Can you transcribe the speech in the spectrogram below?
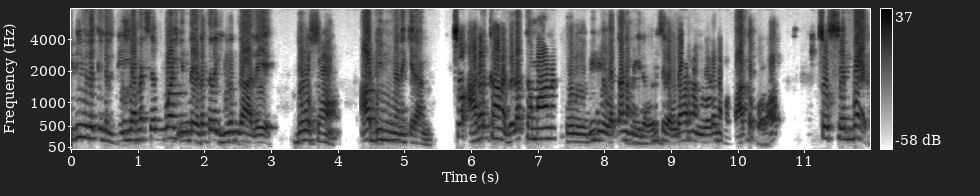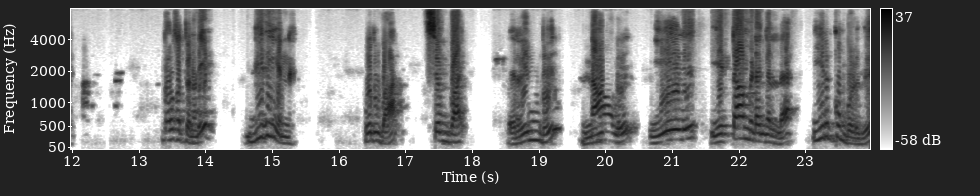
விதிவிலக்குகள் தெரியாம செவ்வாய் இந்த இடத்துல இருந்தாலே தோஷம் அப்படின்னு நினைக்கிறாங்க. சோ அதற்கான விளக்கமான ஒரு வீடியோவை தான் நம்ம இதை ஒரு சில உதாரணங்களோட நம்ம பார்க்க போறோம். சோ செவ்வாய் தோஷத்தினுடைய விதி என்ன? பொதுவா செவ்வாய் ரெண்டு நாலு ஏழு எட்டாம் இடங்கள்ல இருக்கும் பொழுது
